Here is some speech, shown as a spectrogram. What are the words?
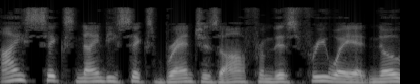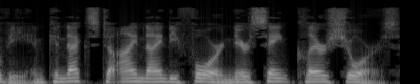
I-696 branches off from this freeway at Novi and connects to I-94 near St. Clair Shores.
